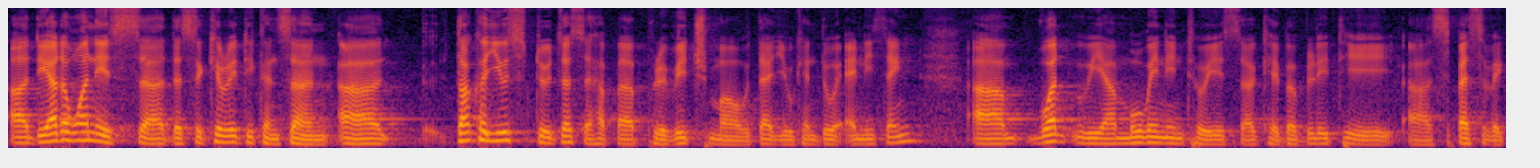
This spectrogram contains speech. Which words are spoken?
Uh, the other one is uh, the security concern. Uh, Docker used to just have a privilege mode that you can do anything. Um, what we are moving into is a capability uh, specific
